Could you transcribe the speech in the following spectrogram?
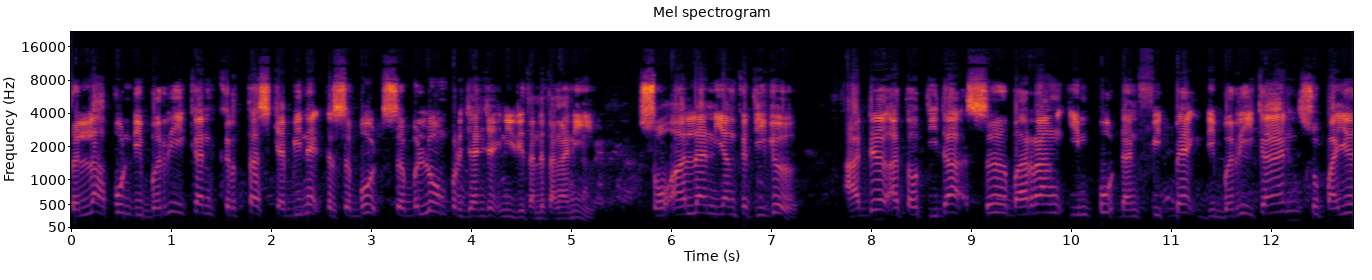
telah pun diberikan kertas kabinet tersebut sebelum perjanjian ini ditandatangani soalan yang ketiga ada atau tidak sebarang input dan feedback diberikan supaya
